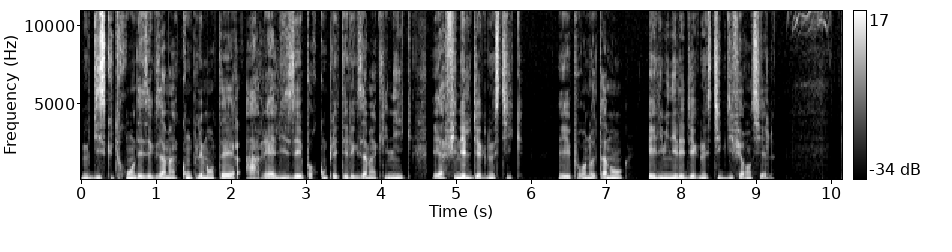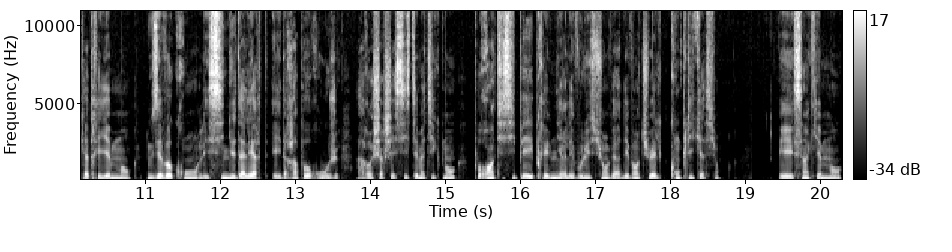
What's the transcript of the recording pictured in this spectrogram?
nous discuterons des examens complémentaires à réaliser pour compléter l'examen clinique et affiner le diagnostic, et pour notamment éliminer les diagnostics différentiels. Quatrièmement, nous évoquerons les signes d'alerte et drapeaux rouges à rechercher systématiquement pour anticiper et prévenir l'évolution vers d'éventuelles complications. Et cinquièmement,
